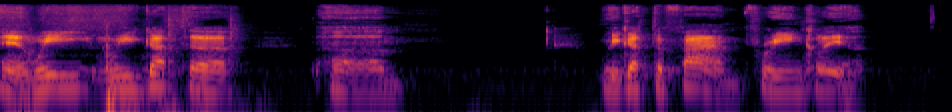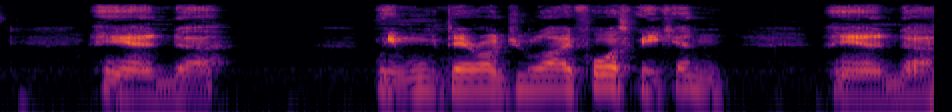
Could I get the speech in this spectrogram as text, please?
and we we got the um, we got the farm free and clear, and uh, we moved there on July Fourth weekend, and uh,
